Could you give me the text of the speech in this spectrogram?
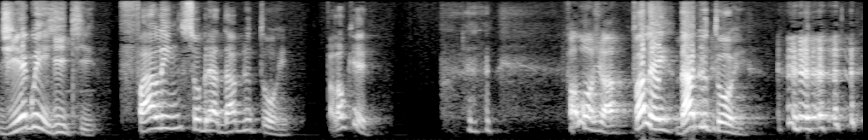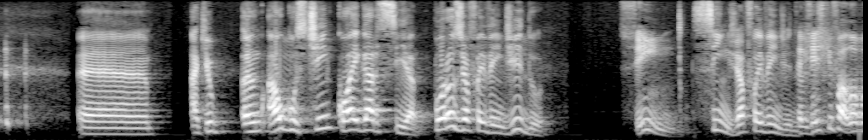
Diego Henrique, falem sobre a W Torre. Falar o quê? Falou já. Falei, W Torre. É, aqui o Augustin Coy Garcia. Poroso já foi vendido? Sim. Sim, já foi vendido. Teve gente que falou,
